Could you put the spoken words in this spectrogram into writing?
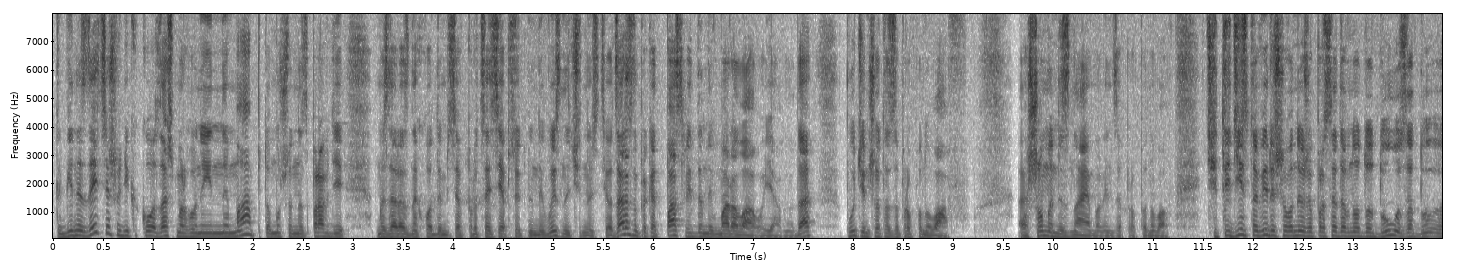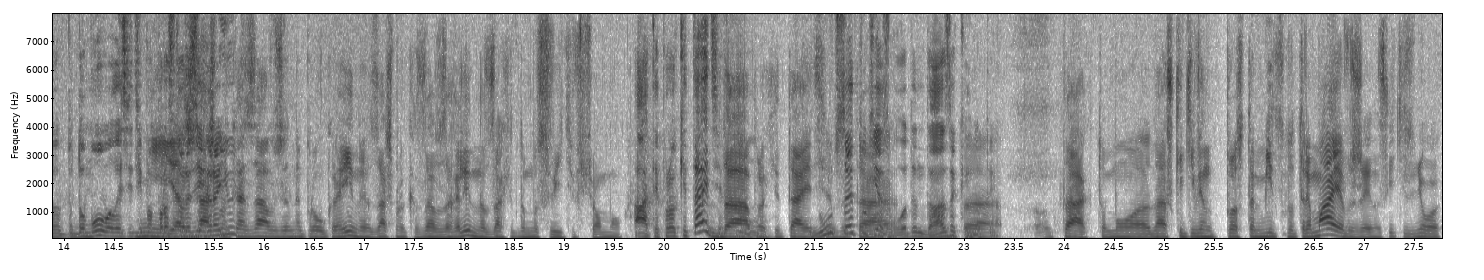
тобі не здається, що ніякого зашморгу не- нема, тому що насправді ми зараз знаходимося в процесі абсолютної невизначеності. От зараз, наприклад, пас відданий в Маралагу явно, да? Путін щось запропонував. Е, Що ми не знаємо, він запропонував. Чи ти дійсно віриш, що вони вже про це давно доду, заду, домовилися, типу, Ні, просто я Зашмар казав вже не про Україну, я Зашмар казав взагалі на західному світі всьому. А, ти про китайців? Да, Ну, про китайців, Ну, це та- тут я згоден, да, закинути. Та- Так, тому наскільки він просто міцно тримає вже, наскільки з нього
